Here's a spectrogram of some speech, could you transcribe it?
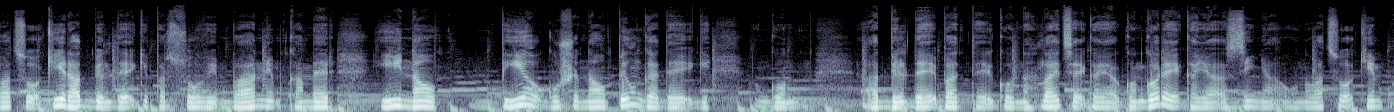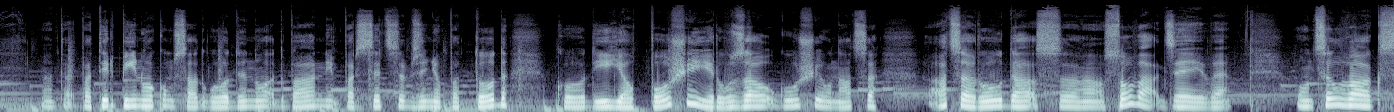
vacoki ir atbildīgi par saviem bērniem, kamēr ī nav pieauguši, nav pilngadīgi, gan atbildība te gan laicīgajā, gan gorīgajā ziņā, un vacokiem tāpat ir pīnokums atgodinot bērniem par sirdsapziņu pat toda, kod ī jau poši ir uzauguši un atsa, atsarūdās uh, savā dzēvē. Un cilvēks,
